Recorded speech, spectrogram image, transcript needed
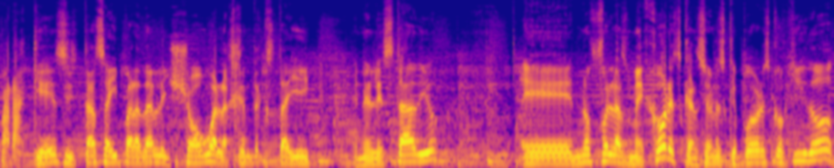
¿Para qué? Si estás ahí para darle show a la gente que está ahí en el estadio. Eh, no fue las mejores canciones que pudo haber escogido.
